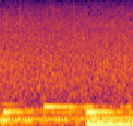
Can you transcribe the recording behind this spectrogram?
Thank you.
